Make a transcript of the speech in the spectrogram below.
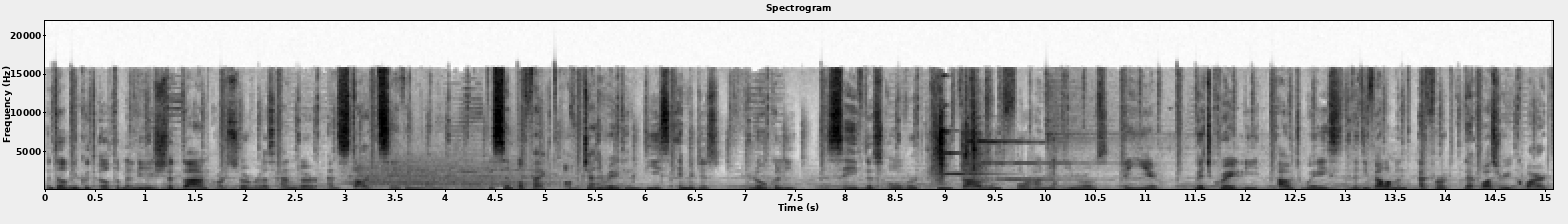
until we could ultimately shut down our serverless handler and start saving money. The simple fact of generating these images locally saved us over 2,400 euros a year, which greatly outweighs the development effort that was required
